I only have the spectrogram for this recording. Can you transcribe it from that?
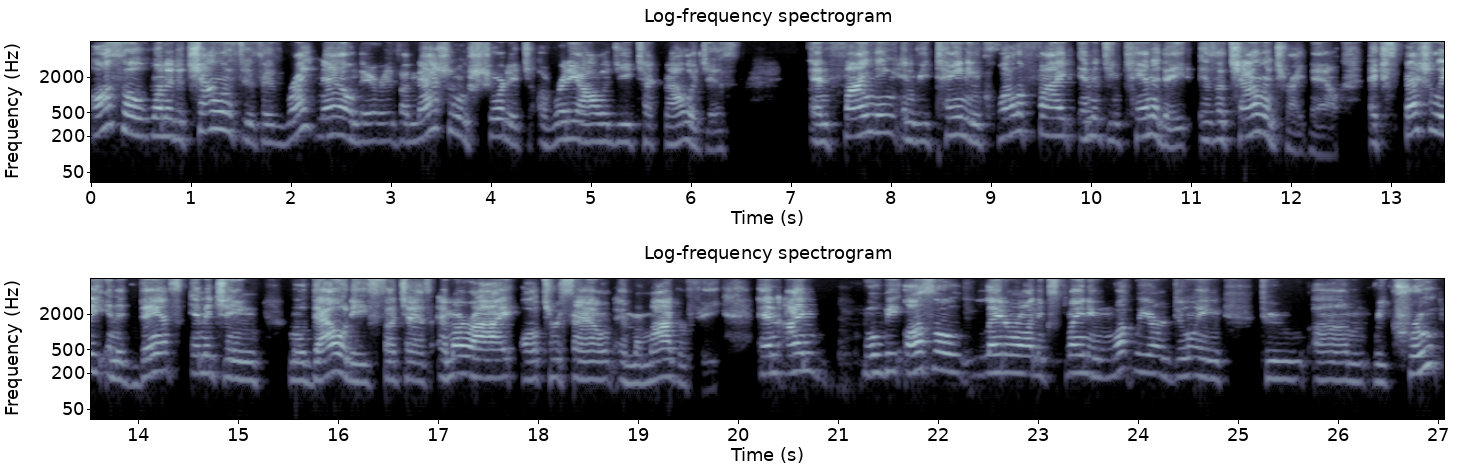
Also, one of the challenges is right now there is a national shortage of radiology technologists and finding and retaining qualified imaging candidate is a challenge right now, especially in advanced imaging modalities such as MRI, ultrasound, and mammography. And I'm will be also later on explaining what we are doing to um, recruit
